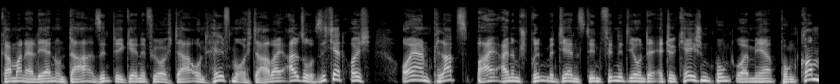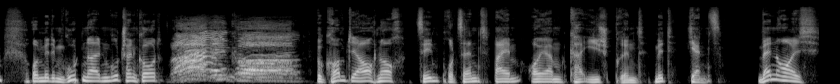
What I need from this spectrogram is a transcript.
kann man erlernen und da sind wir gerne für euch da und helfen euch dabei. Also sichert euch euren Platz bei einem Sprint mit Jens. Den findet ihr unter education.omr.com und mit dem guten alten Gutscheincode Warenkorb bekommt ihr auch noch 10% beim eurem KI-Sprint mit Jens. Wenn euch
